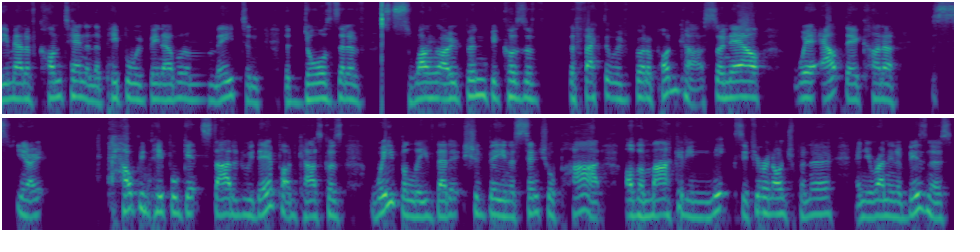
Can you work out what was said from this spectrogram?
the amount of content and the people we've been able to meet and the doors that have swung open because of the fact that we've got a podcast. So now we're out there, kind of, you know, helping people get started with their podcast because we believe that it should be an essential part of a marketing mix. If you're an entrepreneur and you're running a business,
